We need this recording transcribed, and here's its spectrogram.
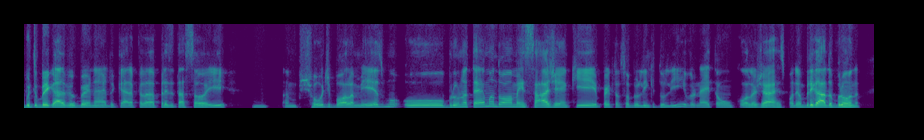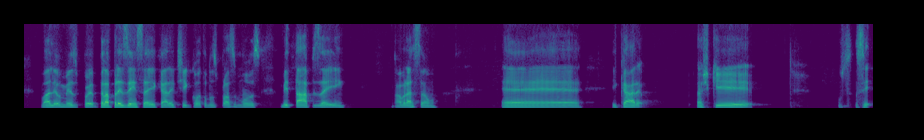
muito obrigado, viu, Bernardo, cara, pela apresentação aí. Show de bola mesmo. O Bruno até mandou uma mensagem aqui perguntando sobre o link do livro, né? Então o Collor já respondeu. Obrigado, Bruno. Valeu mesmo pela presença aí, cara. Te encontro nos próximos meetups aí, hein? Um abração. É... E, cara, acho que você,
